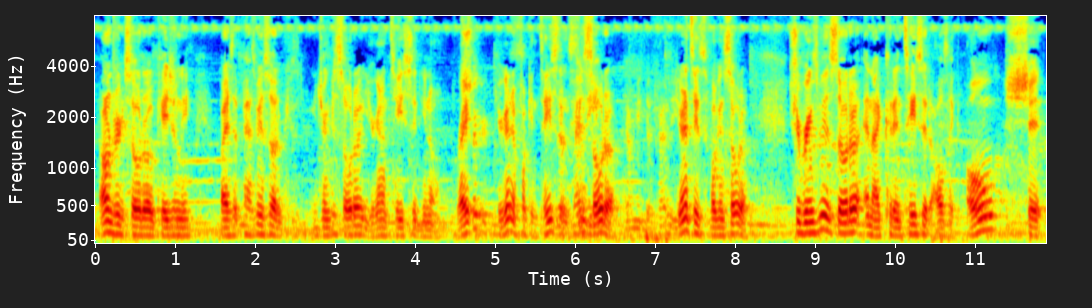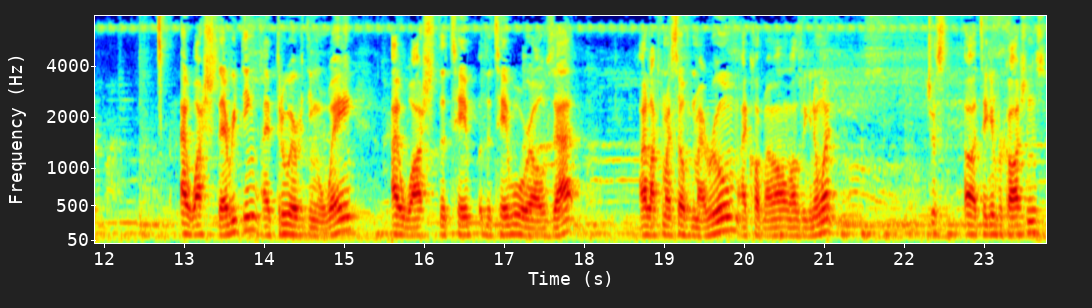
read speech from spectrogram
I don't drink soda occasionally, but I said, pass me a soda because you drink a soda, you're gonna taste it, you know, right? Sugar. You're gonna fucking taste it. It's soda. I mean, depending. You're gonna taste the fucking soda. She brings me a soda and I couldn't taste it. I was like, oh shit. I washed everything. I threw everything away. I washed the table the table where I was at. I locked myself in my room. I called my mom. I was like, you know what? Just uh, taking precautions.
